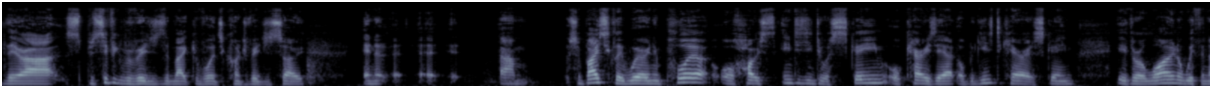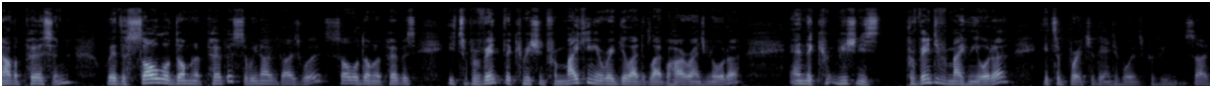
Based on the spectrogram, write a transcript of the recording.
there are specific provisions that make avoidance contraventions. So, and uh, uh, um, so basically, where an employer or host enters into a scheme or carries out or begins to carry out a scheme, either alone or with another person, where the sole or dominant purpose, so we know those words, sole or dominant purpose, is to prevent the Commission from making a regulated labour hire arrangement order, and the Commission is prevented from making the order, it's a breach of the anti-avoidance provision. So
